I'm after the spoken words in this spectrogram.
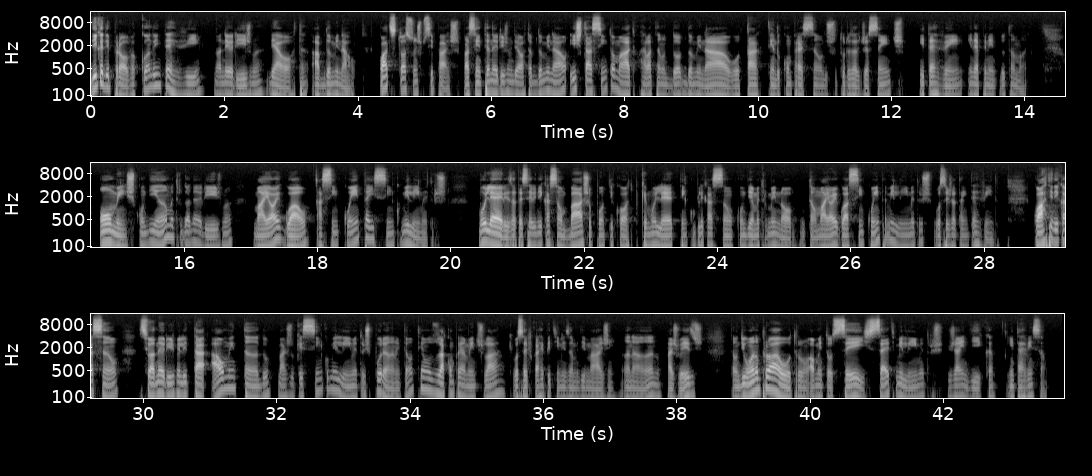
Dica de prova: quando intervir no aneurisma de aorta abdominal. Quatro situações principais. O paciente tem aneurisma de aorta abdominal e está sintomático, relatando dor abdominal ou está tendo compressão de estruturas adjacentes, intervém independente do tamanho. Homens com diâmetro do aneurisma maior ou igual a 55 milímetros. Mulheres, a terceira indicação, baixo ponto de corte, porque mulher tem complicação com diâmetro menor. Então, maior ou igual a 50 milímetros, você já está intervindo. Quarta indicação, se o aneurisma está aumentando mais do que 5 milímetros por ano. Então, tem os acompanhamentos lá, que você fica repetindo exame de imagem ano a ano, às vezes. Então, de um ano para o outro, aumentou 6, 7 milímetros, já indica intervenção.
